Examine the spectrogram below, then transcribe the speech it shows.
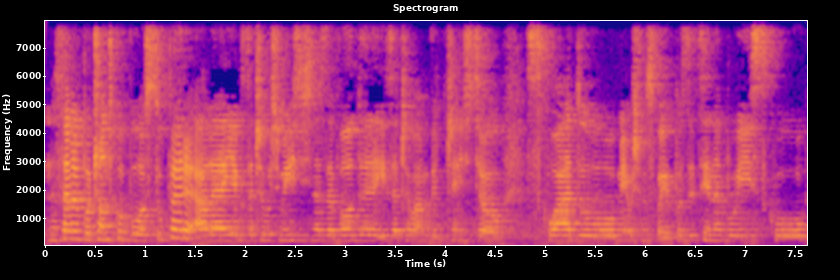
e, na samym początku było super, ale jak zaczęłyśmy jeździć na zawody i zaczęłam być częścią składu, miałyśmy swoje pozycje na boisku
